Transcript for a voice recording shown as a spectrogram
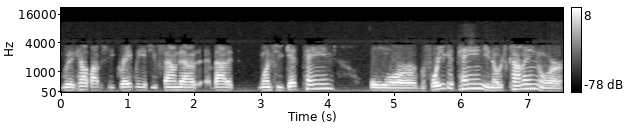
would it help obviously greatly if you found out about it once you get pain, or before you get pain, you know it's coming, or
